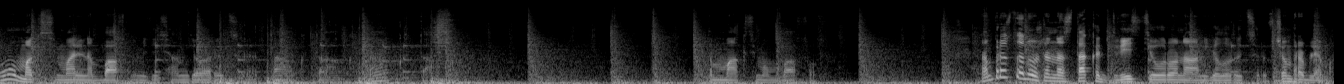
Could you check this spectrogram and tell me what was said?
Максимально бафнем здесь ангела рыцаря. Так, так, так, так. Это максимум бафов. Нам просто нужно настакать 200 урона ангелу рыцарю. В чем проблема?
